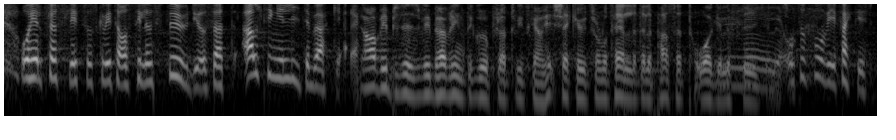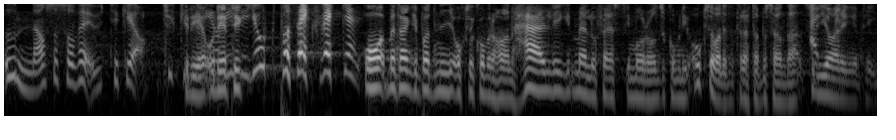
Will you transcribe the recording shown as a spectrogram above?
och helt plötsligt så ska vi ta oss till en studio så att allting är lite bökigare. Ja, vi, precis. Vi behöver inte gå upp för att vi ska checka ut från hotellet eller passa ett tåg eller flyg. Eller så. Och så får vi faktiskt unna oss och sova ut, tycker jag. Tycker det. Det Och, har det vi inte gjort på sex veckor. och med tanke på att ni också kommer att ha en härlig mellofest imorgon så kommer ni också vara lite trötta på söndag, så det gör ingenting.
